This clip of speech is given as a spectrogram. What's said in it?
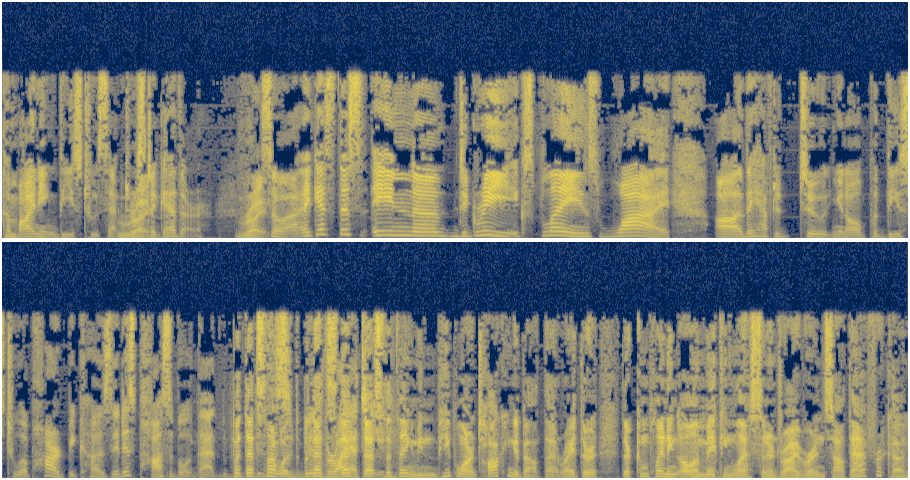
combining these two sectors Right. together. Right. So I guess this, in a degree, explains why uh, they have to, to, you know, put these two apart because it is possible that. But that's not what. But that's that, that's the thing. I mean, people aren't talking about that, right? They're they're complaining. Oh, I'm making less than a driver in South Africa.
